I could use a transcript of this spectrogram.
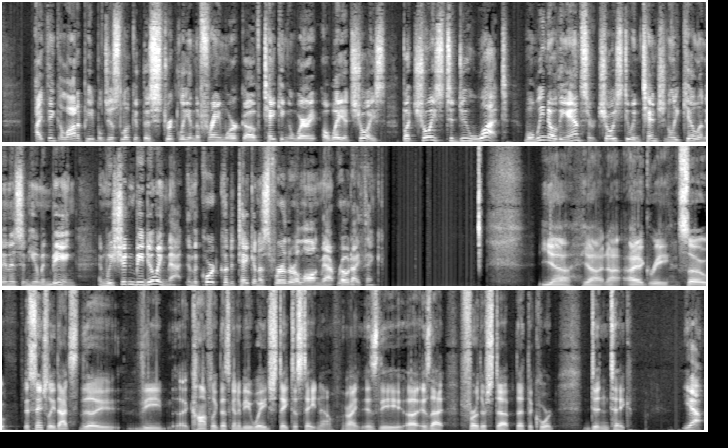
I think a lot of people just look at this strictly in the framework of taking away, away a choice, but choice to do what? Well, we know the answer choice to intentionally kill an innocent human being, and we shouldn't be doing that. And the court could have taken us further along that road, I think. Yeah, yeah, I agree. So essentially, that's the the uh, conflict that's going to be waged state to state now, right? Is the uh, is that further step that the court didn't take? Yeah.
